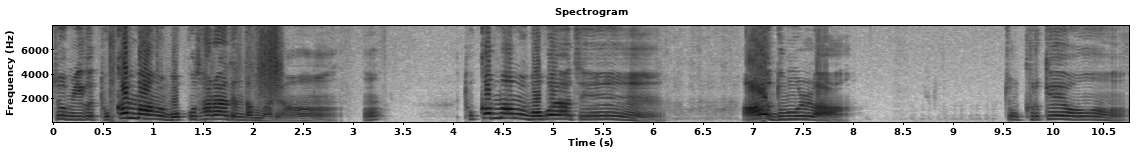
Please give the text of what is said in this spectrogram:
좀 이거 독한 마음을 먹고 살아야 된단 말이야. 어? 독한 마음을 먹어야지. 아 눈물 나. 좀 그렇게 해요.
